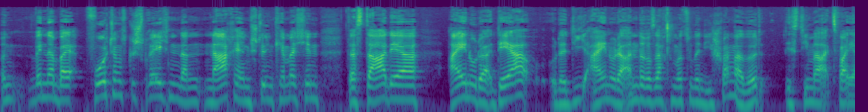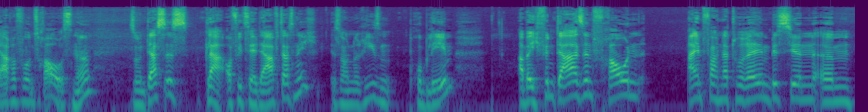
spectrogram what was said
Und wenn dann bei Vorstellungsgesprächen, dann nachher im stillen Kämmerchen, dass da der ein oder der oder die ein oder andere sagt immer zu, wenn die schwanger wird, ist die mal zwei Jahre für uns raus, ne? So, und das ist, klar, offiziell darf das nicht, ist noch ein Riesenproblem. Aber ich finde, da sind Frauen einfach naturell ein bisschen, ähm,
